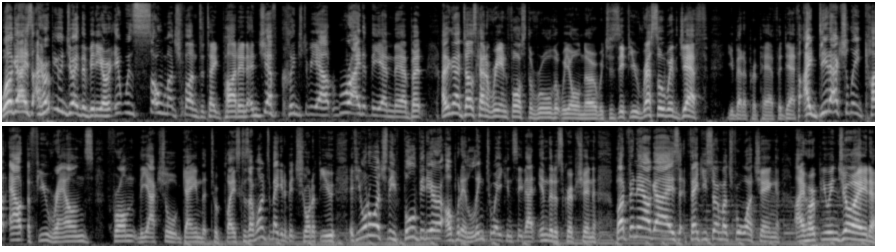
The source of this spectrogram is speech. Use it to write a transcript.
Well, guys, I hope you enjoyed the video. It was so much fun to take part in, and Jeff clinched me out right at the end there. But I think that does kind of reinforce the rule that we all know, which is if you wrestle with Jeff, you better prepare for death. I did actually cut out a few rounds from the actual game that took place because I wanted to make it a bit shorter for you. If you want to watch the full video, I'll put a link to where you can see that in the description. But for now, guys, thank you so much for watching. I hope you enjoyed,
